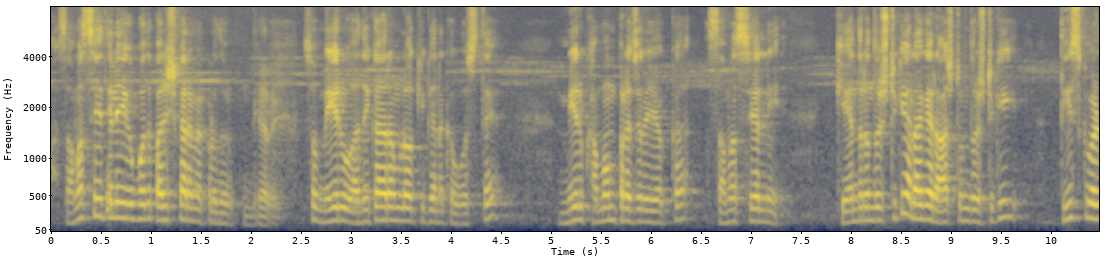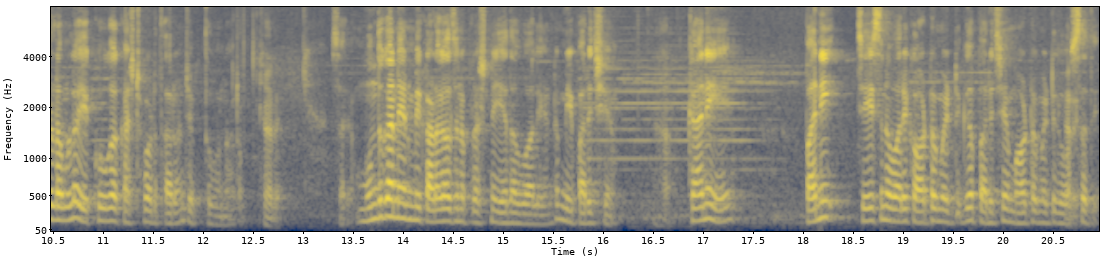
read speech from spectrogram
ఆ సమస్య తెలియకపోతే పరిష్కారం ఎక్కడ దొరుకుతుంది. సో మీరు అధికారంలోకి గనక వస్తే మీరు ఖమ్మం ప్రజల యొక్క సమస్యల్ని కేంద్రం దృష్టికి అలాగే రాష్ట్రం దృష్టికి తీసుకువెళ్ళడంలో ఎక్కువగా కష్టపడతారు అని చెప్తూ ఉన్నారు. సరే సరే ముందుగా నేను మీకు అడగాల్సిన ప్రశ్న ఏదవ్వాలి అంటే మీ పరిచయం. కానీ పని చేసిన వారికి ఆటోమేటిక్గా పరిచయం ఆటోమేటిక్గా వస్తుంది.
